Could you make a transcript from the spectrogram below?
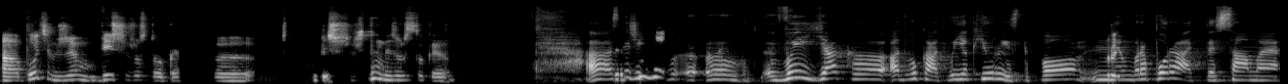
а потім вже більш жорстоке. Е, Більш не жорстоке. А скажіть, ви, е, як е, адвокат, ви як юрист, порадьте саме е,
